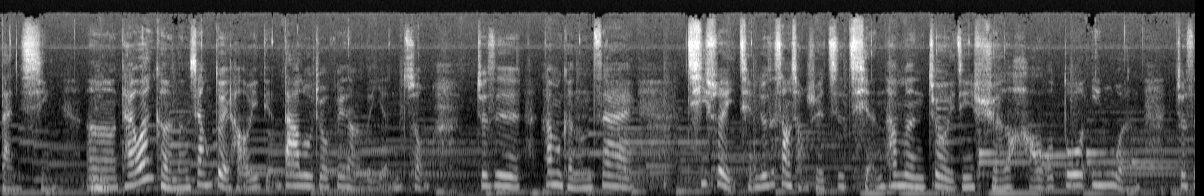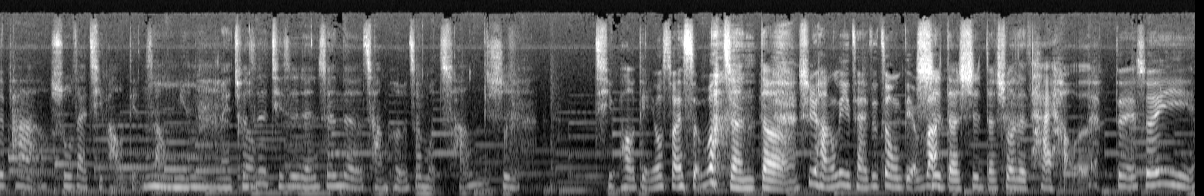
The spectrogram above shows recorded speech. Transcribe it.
担心。嗯、呃，台湾可能相对好一点，大陆就非常的严重，就是他们可能在七岁以前，就是上小学之前，他们就已经学了好多英文。就是怕输在起跑点上面，嗯，没错。可是其实人生的长河这么长，是起跑点又算什么？真的，续航力才是重点吧？是的，是的，说的太好了。对，所以，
